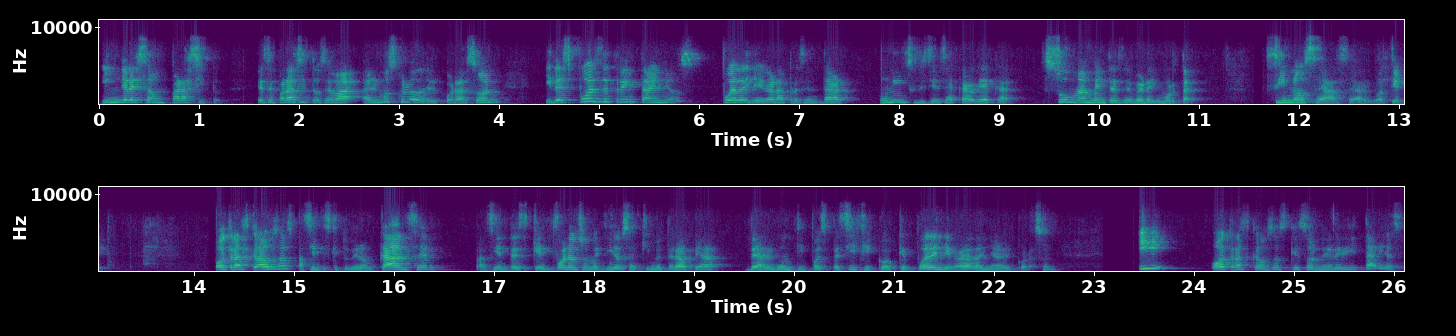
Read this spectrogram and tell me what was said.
ingresa un parásito. Ese parásito se va al músculo del corazón y después de 30 años puede llegar a presentar una insuficiencia cardíaca sumamente severa y mortal si no se hace algo a tiempo. Otras causas, pacientes que tuvieron cáncer, pacientes que fueron sometidos a quimioterapia de algún tipo específico que pueden llegar a dañar el corazón. Y otras causas que son hereditarias.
